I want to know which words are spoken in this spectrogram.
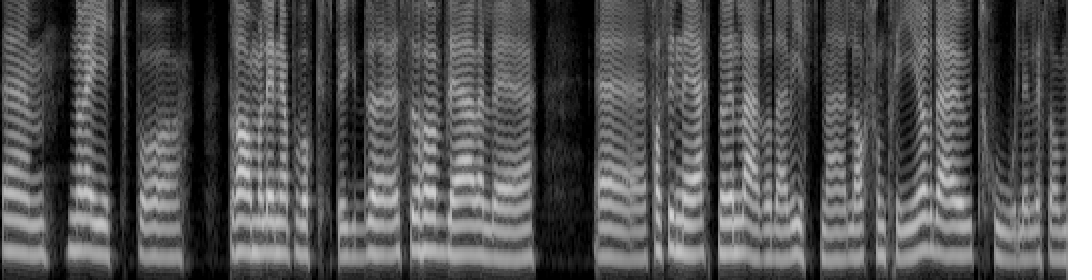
Når jeg gikk på dramalinja på Vågsbygd, eh, så ble jeg veldig eh, fascinert når en lærer der viste meg Lars von Trier. Det er jo utrolig liksom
